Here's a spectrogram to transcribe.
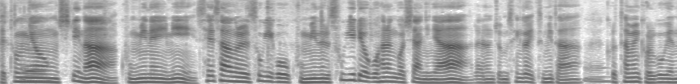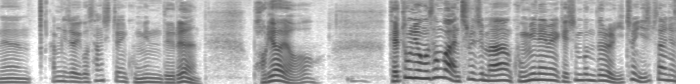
대통령실이나 국민의힘이 세상을 속이고 국민을 속이려고 하는 것이 아니냐라는 좀 생각이 듭니다. 네. 그렇다 면 결국에는 합리적이고 상식적인 국민들은 버려요. 대통령은 선거 안 치르지만 국민의힘에 계신 분들 2024년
